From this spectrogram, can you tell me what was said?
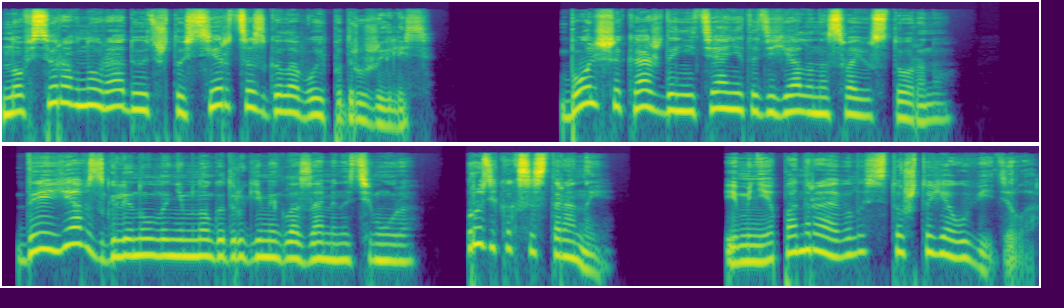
Но все равно радует, что сердце с головой подружились. Больше каждый не тянет одеяло на свою сторону. Да и я взглянула немного другими глазами на Тимура, вроде как со стороны. И мне понравилось то, что я увидела.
